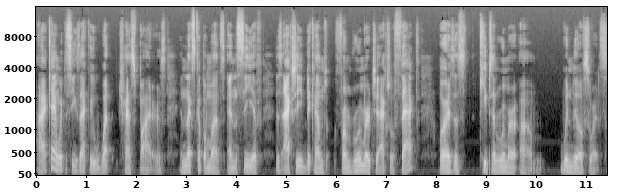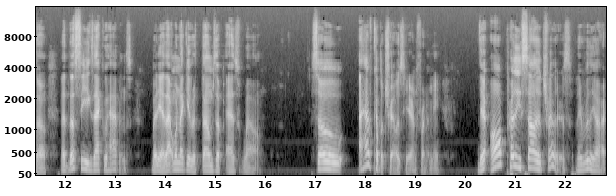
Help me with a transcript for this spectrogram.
I can't wait to see exactly what transpires in the next couple months and see if this actually becomes from rumor to actual fact, or is this keeps in rumor um, windmill of sorts. So let, us see exactly what happens. But yeah, that one I give it a thumbs up as well. So I have a couple trailers here in front of me. They're all pretty solid trailers. They really are.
